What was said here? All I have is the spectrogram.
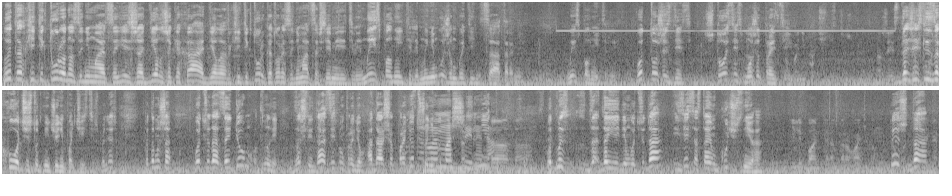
Ну, это архитектура у нас занимается. Есть же отдел ЖКХ, отдел архитектуры, который занимается всеми этими. Мы исполнители, мы не можем быть инициаторами. Мы исполнители. Вот тоже здесь. Что здесь может пройти? Даже если, Даже если захочешь, тут ничего не почистишь, понимаешь? Потому что вот сюда зайдем, вот смотри, зашли, да, здесь мы пройдем, а дальше пройдет Здоровые что-нибудь? машины, да. Да, да. Вот мы до- доедем вот сюда и здесь оставим кучу снега. Или бампер оторвать кому-то. Видишь, вот, да. Например,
